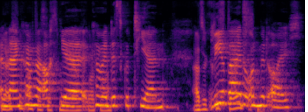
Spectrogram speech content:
Und ja, dann können auch, wir auch hier können wir diskutieren. Also Chris wir beide und mit euch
